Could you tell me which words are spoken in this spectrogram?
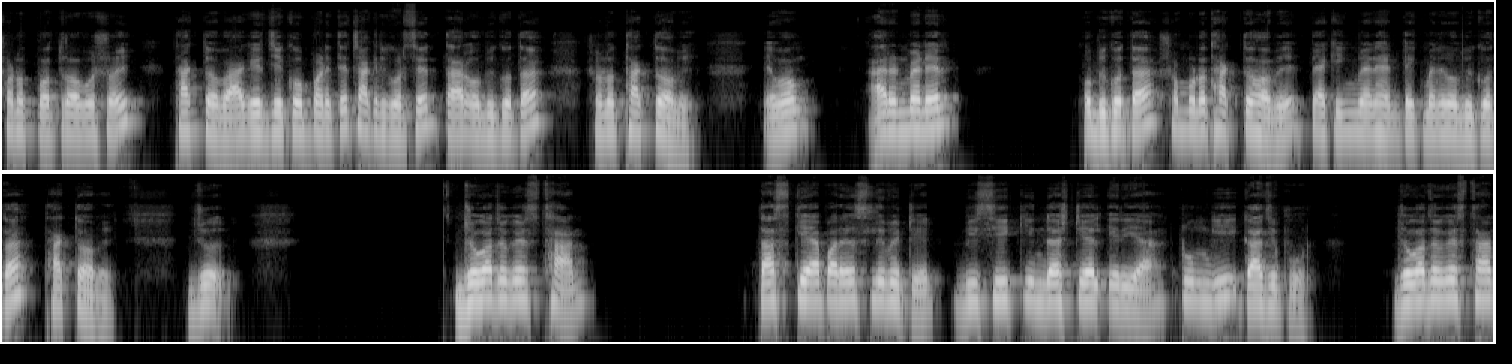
সনদপত্র অবশ্যই থাকতে হবে। আগের যে কোম্পানিতে চাকরি করছেন, তার অভিজ্ঞতা সনদ থাকতে হবে এবং আয়রনম্যানের অভিজ্ঞতা সম্পূর্ণ থাকতে হবে। প্যাকিং ম্যান হ্যান্ডটেক ম্যানের অভিজ্ঞতা থাকতে হবে। যোগাযোগের স্থান Taski apparels limited BSCIC industrial area Tongi Gazipur যোগাযোগের স্থান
